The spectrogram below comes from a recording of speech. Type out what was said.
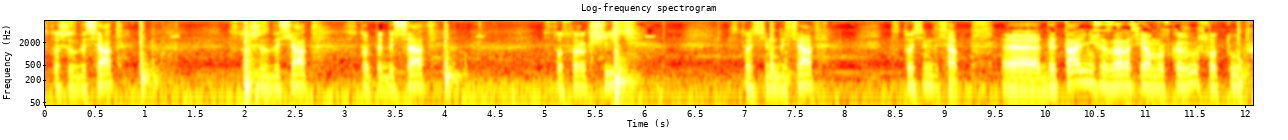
160, 160, 150. 146, 170, 170. Е, детальніше зараз я вам розкажу, що тут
